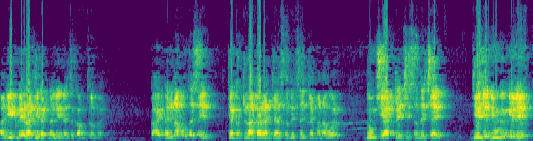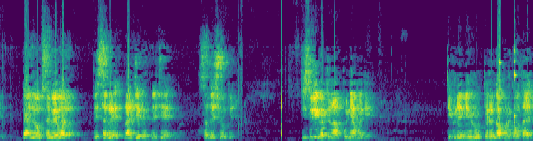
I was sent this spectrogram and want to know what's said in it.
आणि इकडे राज्यघटना लिहिण्याचं काम चालू आहे. काय परिणाम होत असेल? त्या घटनाकारांच्या सदस्यांच्या मनावर दोनशे अठ्ठ्याऐंशी सदस्य आहेत. जे जे निवडून गेले त्या लोकसभेवर ते सगळे राज्यघटनेचे सदस्य होते. तिसरी घटना पुण्यामध्ये. तिकडे नेहरू तिरंगा फडकवत आहेत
